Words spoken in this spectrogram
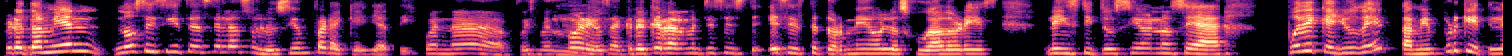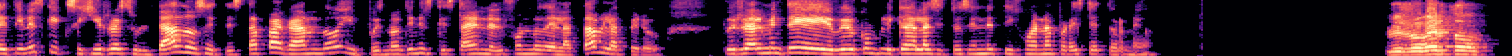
pero también no sé si esta es la solución para que ya Tijuana pues mejore. Mm. O sea, creo que realmente es este, es este torneo, los jugadores, la institución, o sea, puede que ayude también porque le tienes que exigir resultados, se te está pagando y pues no tienes que estar en el fondo de la tabla, pero pues realmente veo complicada la situación de Tijuana para este torneo. Luis Roberto,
